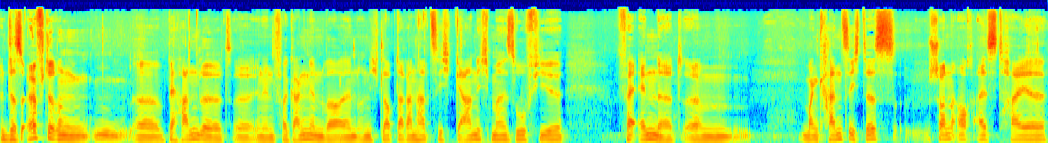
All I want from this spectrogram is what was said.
des Öfteren äh, behandelt äh, in den vergangenen Wahlen und ich glaube, daran hat sich gar nicht mal so viel verändert. Ähm, man kann sich das schon auch als Teil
